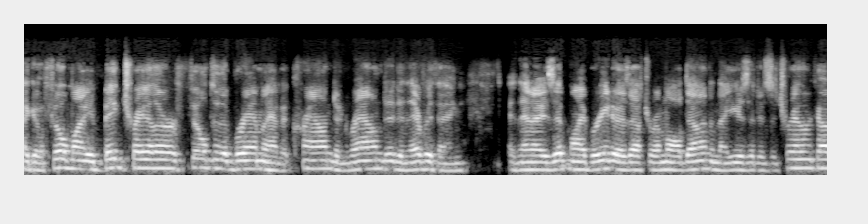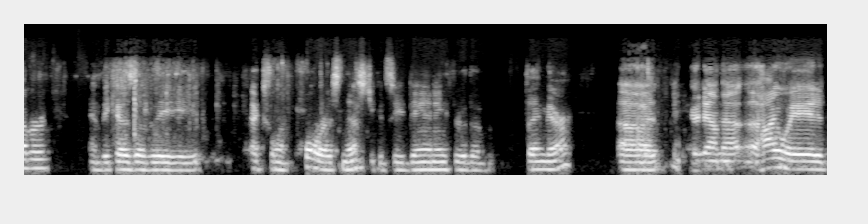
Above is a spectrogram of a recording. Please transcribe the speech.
I go fill my big trailer, fill to the brim. I have it crowned and rounded and everything. And then I zip my burritos after I'm all done, and I use it as a trailer cover. And because of the excellent porousness, you can see Danny through the thing there. Uh, you go down the highway at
